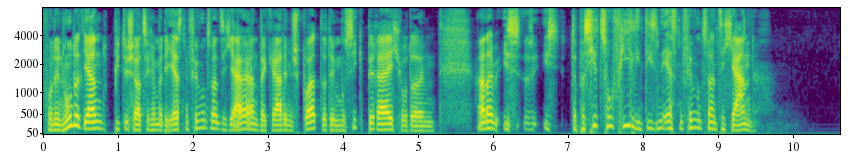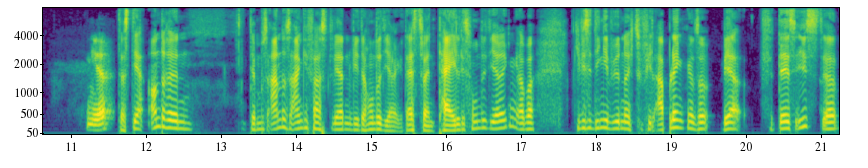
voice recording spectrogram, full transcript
von den 100 Jahren, bitte schaut euch einmal die ersten 25 Jahre an, weil gerade im Sport oder im Musikbereich oder im anderen ist, ist, da passiert so viel in diesen ersten 25 Jahren. Ja. Dass der anderen, der muss anders angefasst werden wie der 100-Jährige. Da ist zwar ein Teil des 100-Jährigen, aber gewisse Dinge würden euch zu viel ablenken. Also wer das ist, der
